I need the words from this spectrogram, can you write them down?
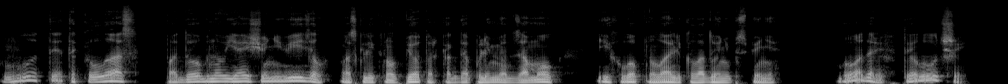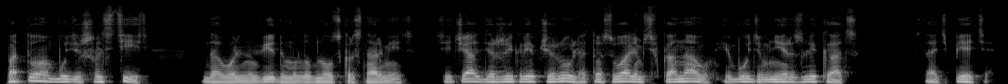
«Вот это класс! Подобного я еще не видел!» — воскликнул Петр, когда пулемет замолк и хлопнул Алика ладони по спине. «Бодарев, ты лучший. Потом будешь льстить. Довольным видом улыбнулся красноармеец. Сейчас держи крепче руль, а то свалимся в канаву и будем в ней развлекаться. Кстати, Петя,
